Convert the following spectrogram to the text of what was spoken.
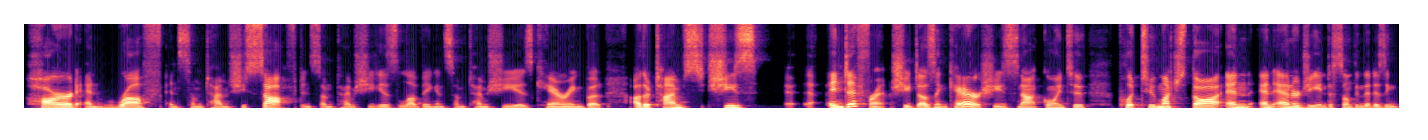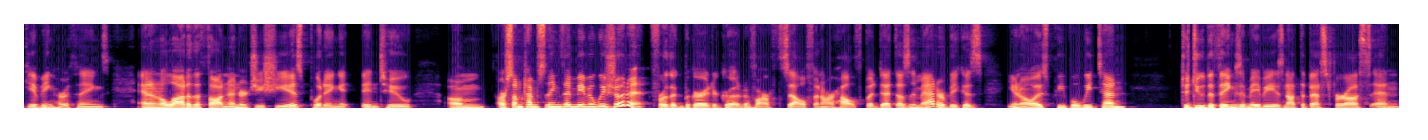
hard and rough, and sometimes she's soft, and sometimes she is loving, and sometimes she is caring, but other times she's eh, eh, indifferent she doesn't care she's not going to put too much thought and and energy into something that isn't giving her things and in a lot of the thought and energy she is putting it into um, are sometimes things that maybe we shouldn't for the greater good of ourself and our health but that doesn't matter because you know as people we tend to do the things that maybe is not the best for us and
